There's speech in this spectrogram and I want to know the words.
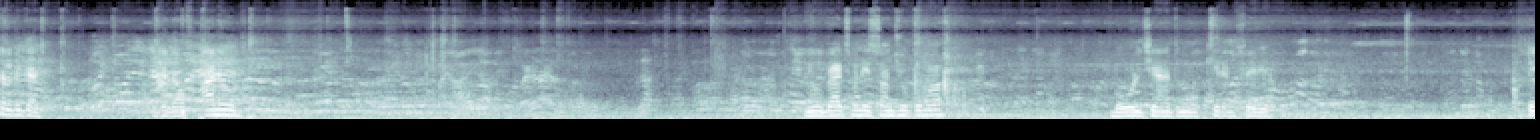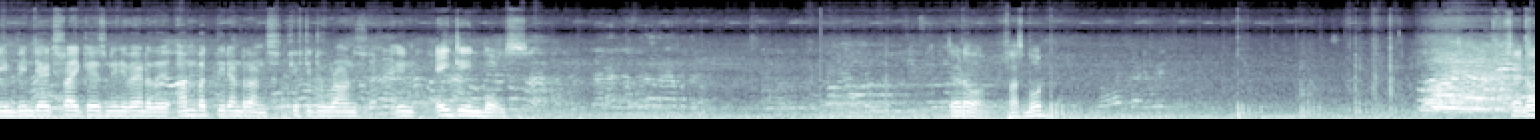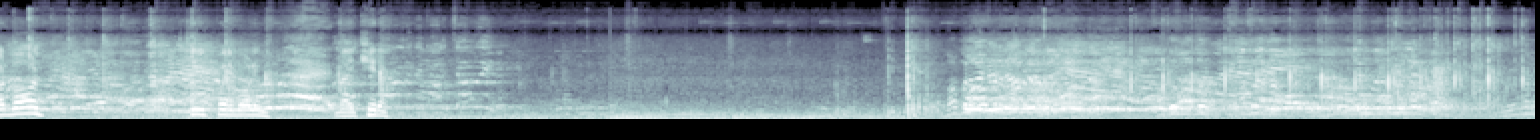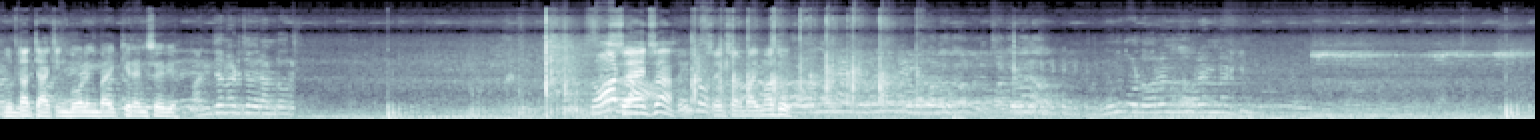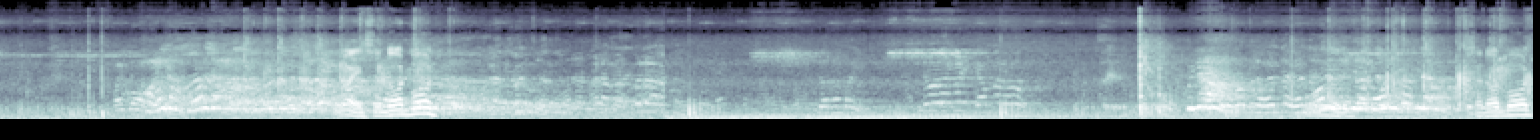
Crucial wicket. Wicket of Anub. New batsman is Sanju Kumar. Ball ചെയ്യാനെത്തുന്നു കിരൺ സേവ്യ team vintage സ്ട്രൈക്കേഴ്സിന് ഇനി വേണ്ടത് അമ്പത്തിരണ്ട് runs fifty two runs in eighteen balls third over first ball So dot ball. Keep body bowling by Kiran. Good attacking bowling by Kiran Savio. Six, six by Madhu. Right, a dot ball. A dot ball.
